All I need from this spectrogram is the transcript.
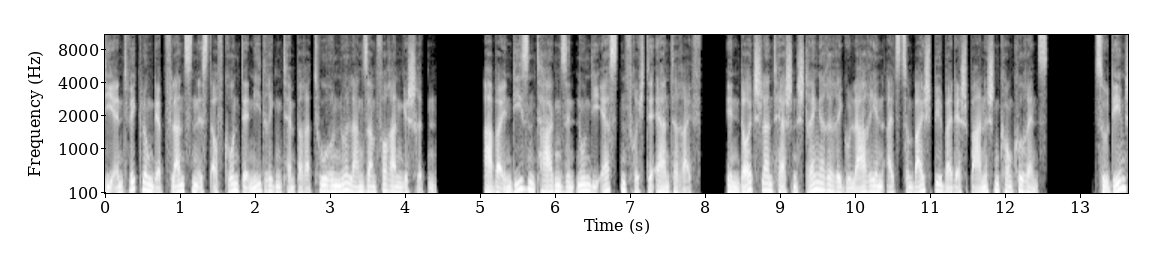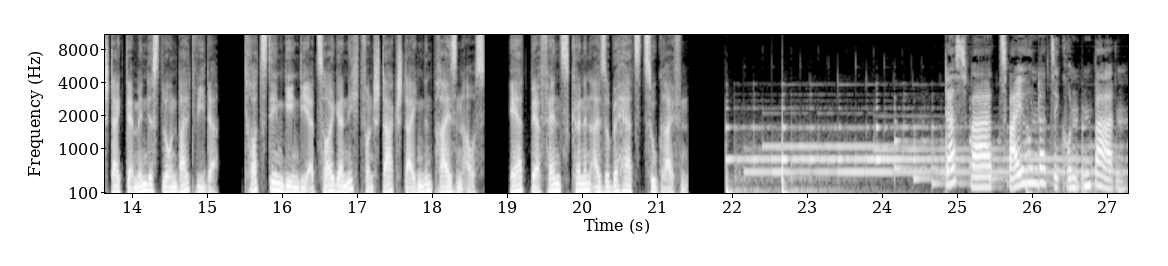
Die Entwicklung der Pflanzen ist aufgrund der niedrigen Temperaturen nur langsam vorangeschritten. Aber in diesen Tagen sind nun die ersten Früchte erntereif. In Deutschland herrschen strengere Regularien als zum Beispiel bei der spanischen Konkurrenz. Zudem steigt der Mindestlohn bald wieder. Trotzdem gehen die Erzeuger nicht von stark steigenden Preisen aus. Erdbeerfans können also beherzt zugreifen. Das war 200 Sekunden Baden.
